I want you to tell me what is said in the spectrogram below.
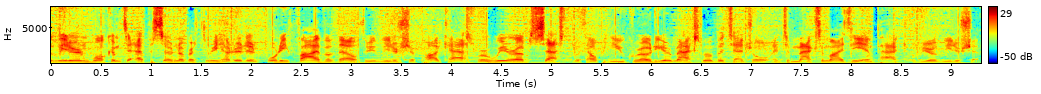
leader, and welcome to episode number 345 of the L3 Leadership Podcast, where we are obsessed with helping you grow to your maximum potential and to maximize the impact of your leadership.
